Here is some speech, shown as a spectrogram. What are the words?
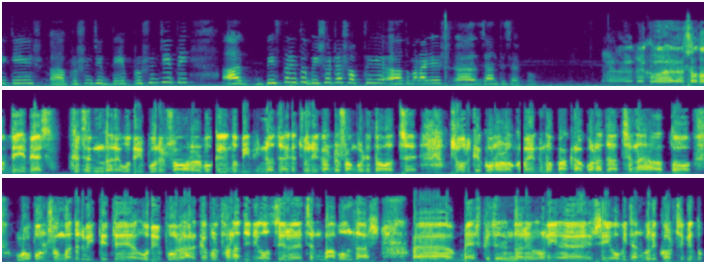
থেকে প্রসেনজিৎ দেব। প্রসেনজিৎ বিস্তারিত বিষয়টা সব থেকে তোমার আগে জানতে চাইব। দেখো শতাব্দী বেশ কিছুদিন ধরে উদয়পুরের শহরের বিভিন্ন জায়গায় চুরিকাণ্ড সংঘটিত হচ্ছে। চোরকে কোনো রকমে সংবাদের ভিত্তিতে উদয়পুর আরকাপুর থানা যিনি বাবুল দাস বেশ কিছুদিন ধরে সেই অভিযানগুলি করছে কিন্তু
